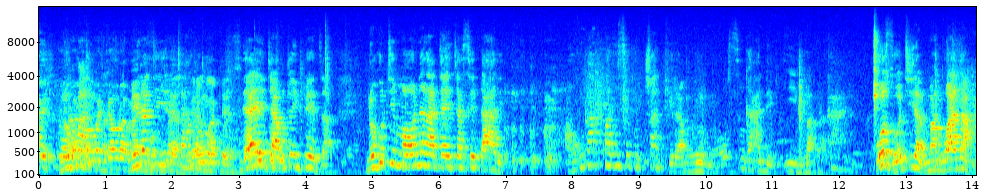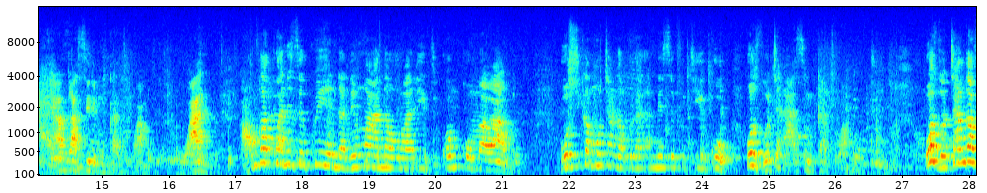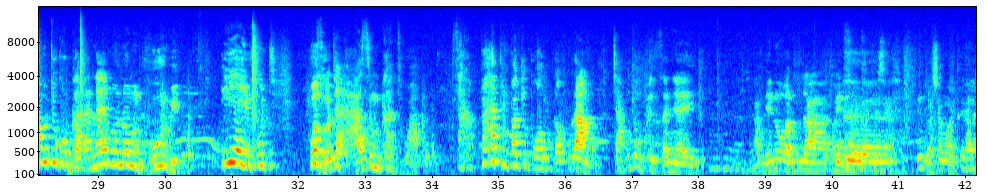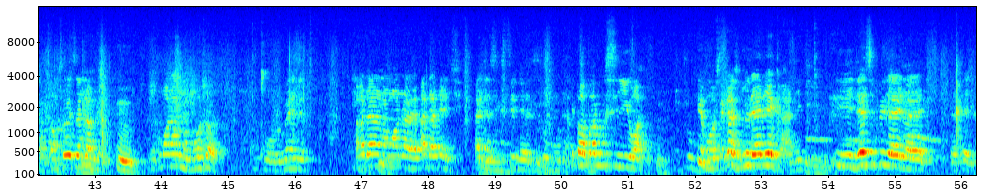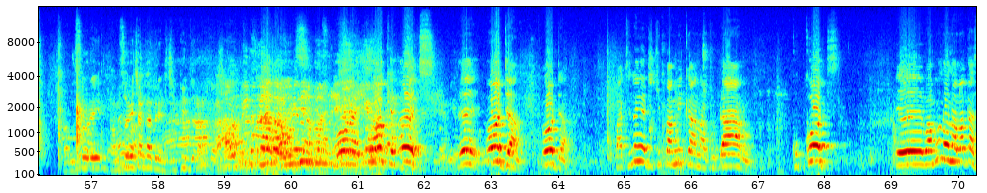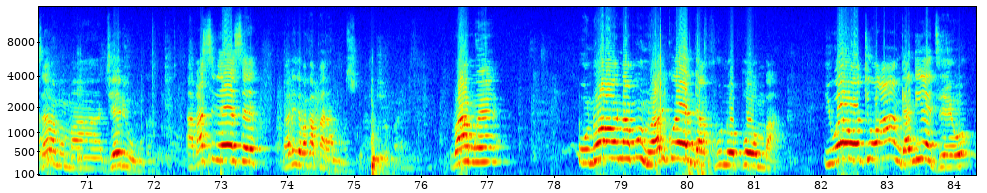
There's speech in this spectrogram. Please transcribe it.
Iyi takutoipedza. Nokuti maonero ataita sedare haungakwanisi kutsvagira munhu usingade imba wozoti mangwana hayanga asiri mukadzi wangu. One haungakwanisi kuenda nemwana wevaridzi kwamukoma vako wosvika motanga kurara mese futi ikoko wozoti haasi mukadzi wako wozotanga futi kugara naye muno mvurwi iyeyi futi wozoti haasi mukadzi wako. Saka papi pacho pauri kuda kuramba takutokupedzisa nyaya iyi. Hameno vari kuda kupedzisa kuhurumende akadana namwana under age aine 16 years ipapo ari kusiyiwa imhosva yegani. Iyi ndechipiri ainaye pamusoro pamusoro changamire ndichipindura. Alright, okay, wait. Hey, order, order. patinenge tichipamikana kudaro kukoti eh, vamunoona vakazara mumajeri umu ka? Havasi vese vanenge vakaparamuswa vamwe unoona munhu ari kuenda kunopomba iwewo tiwo anga ndiedzewo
